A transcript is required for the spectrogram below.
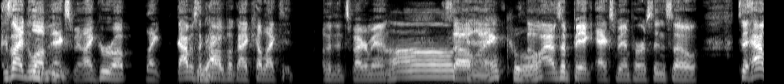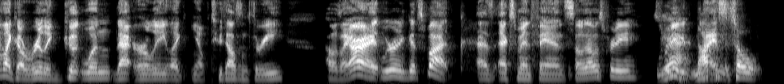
Because I love Mhm. X-Men. I grew up like that was the comic book I collected other than Spider-Man. Oh, So, okay, like, cool. So I was a big X Men person. So to have like a really good one that early, like you know, 2003, I was like, all right, we're in a good spot as X Men fans. So that was pretty, yeah, not to- so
